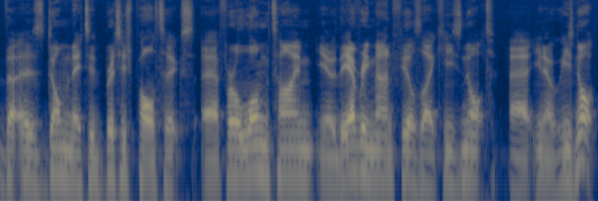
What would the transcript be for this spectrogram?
that has dominated British politics uh, for a long time. You know, the everyman feels like he's not, uh, you know, he's not,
